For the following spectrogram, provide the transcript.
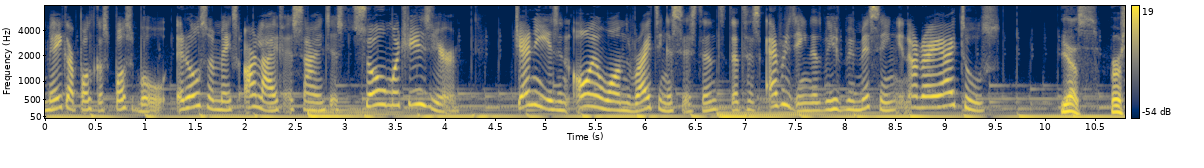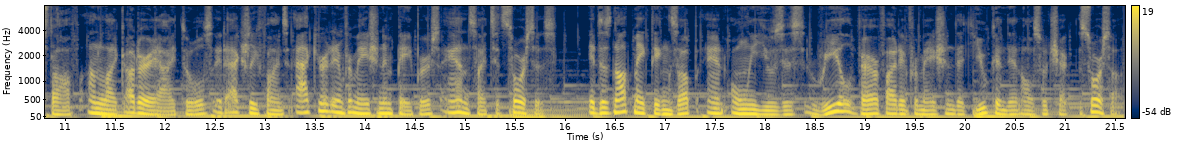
make our podcast possible it also makes our life as scientists so much easier Jenni is an all in one writing assistant that has everything that we've been missing in other AI tools. Yes, first off, unlike other AI tools, it actually finds accurate information in papers and cites its sources. It does not make things up and only uses real verified information that you can then also check the source of.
